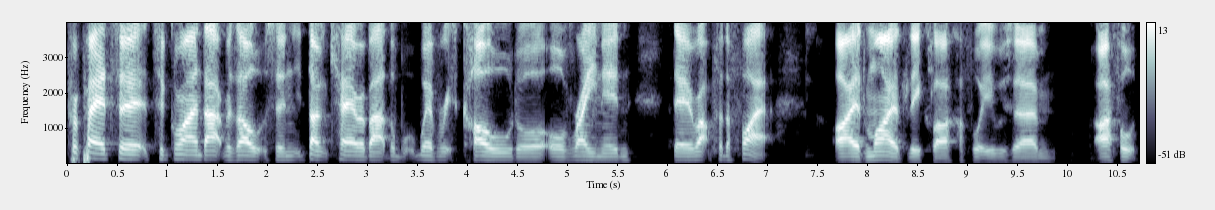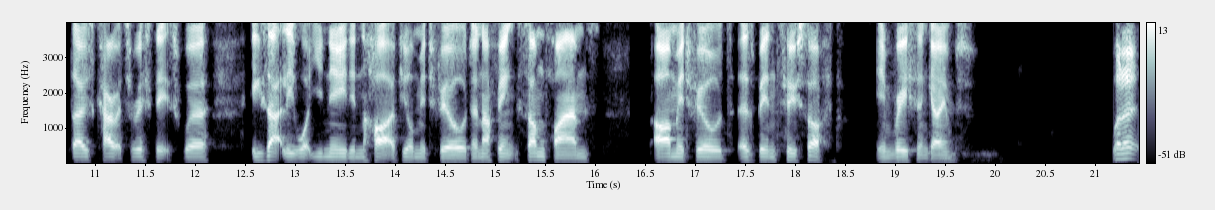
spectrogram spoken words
prepared to to grind out results, and you don't care about the whether it's cold or or raining. They're up for the fight. I admired Lee Clark. I thought he was um, I thought those characteristics were exactly what you need in the heart of your midfield. And I think sometimes our midfield has been too soft in recent games. Well,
